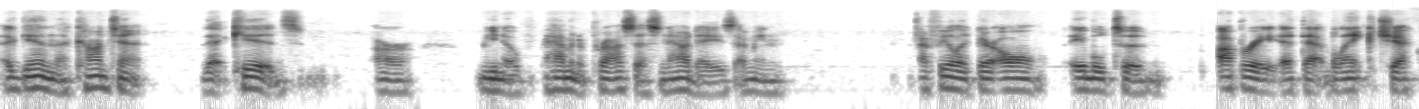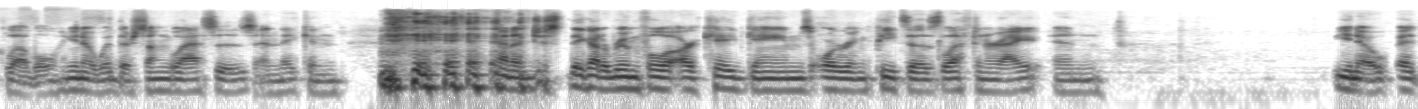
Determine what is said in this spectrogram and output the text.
again, the content that kids are, you know, having to process nowadays. I mean, I feel like they're all able to operate at that blank check level, you know, with their sunglasses and they can kind of just, they got a room full of arcade games, ordering pizzas left and right. And, you know, it,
